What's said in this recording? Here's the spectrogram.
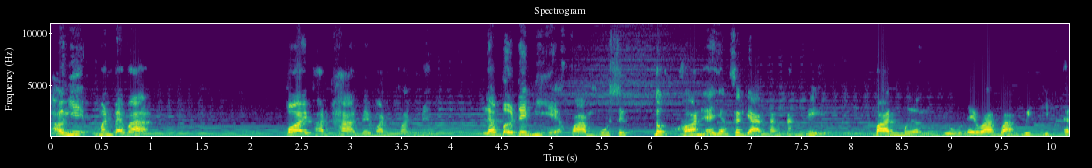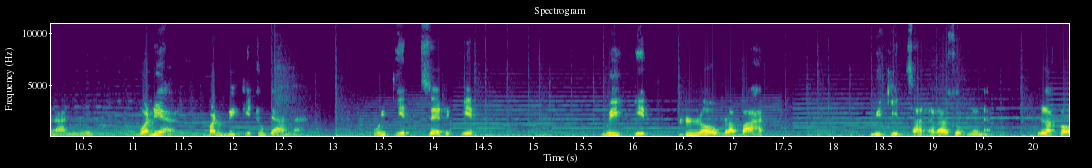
เอางี้มันแบบว่า ปล่อยผ่านๆไปวันวันๆหนึ่งแล้วเบิร์ดได้มีความรู้สึกตุกฮ้อนอะไรอย่างสักอย่างทั้งทั้งๆที่บ้านเมืองอยู่ในว่าว่าวิกฤตขนาดนี้ วันเนี้ยมันวิกฤตทุกอย่างนะ วิกฤตเศรษฐกิจ วิกฤตโรคระบาด วิกฤตสาธารณสุขเนี่ยนะแล้วก็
